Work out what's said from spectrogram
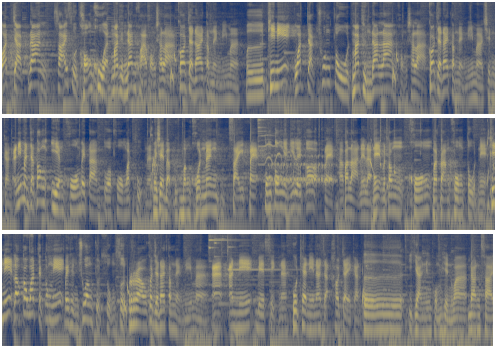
วัดจากด้านซ้ายสุดของขวดมาถึงด้านขวาของฉลากก็จะได้ตำแหน่งนี้มาปืดทีนี้วัดจากช่วงตูดมาถึงด้านล่างของฉลากก็จะได้ตำแหน่งนี้มาเช่นกัน อันนี้มันจะต้องเอียงโค้งไปตามตัวโครงวัตถุนะไม่ใช่แบบบางคนแม่งใส่แปะตรงๆ อย่างนี้เลยก็แปลกครับประหลาดเลยแหละนี่มันต้องโค้งมาตามโครงตูดเนี่ยทีนี้เราก็วัดจากตรงนี้ไปถึงช่วงจุดสูงสุด เราก็จะได้ตำแหน่งนี้มา อะ อันนี้เบสิกนะ พูดแค่นี้น่าจะเข้าใจกัน เออ อีกอย่างหนึ่งผมเห็นว่าด้านซ้าย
